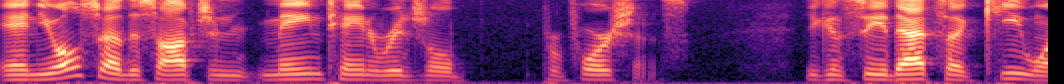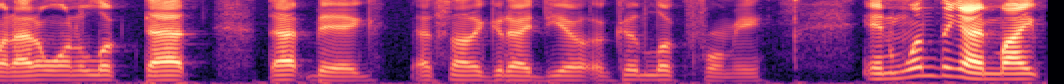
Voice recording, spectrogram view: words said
And you also have this option maintain original proportions. You can see that's a key one. I don't want to look that that big. That's not a good idea, a good look for me. And one thing I might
